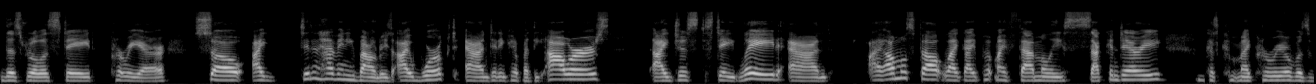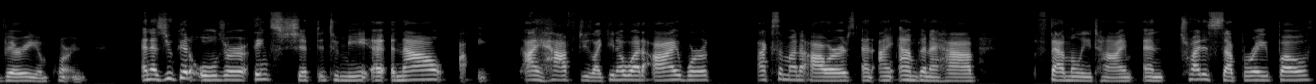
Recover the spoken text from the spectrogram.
this real estate career so i didn't have any boundaries i worked and didn't care about the hours i just stayed late and i almost felt like i put my family secondary mm. because my career was very important and as you get older things shifted to me and now I have to like, you know what? I work X amount of hours and I am going to have family time and try to separate both.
